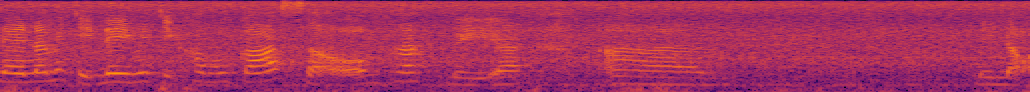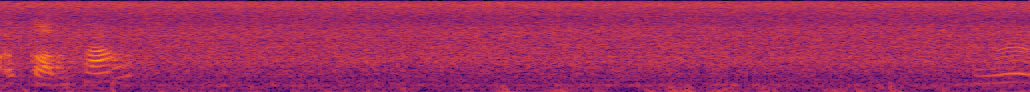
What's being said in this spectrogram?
Nên nó mấy chị đi mấy chị không có sợ ha bị uh, bị nổi cộm phấn ừ.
